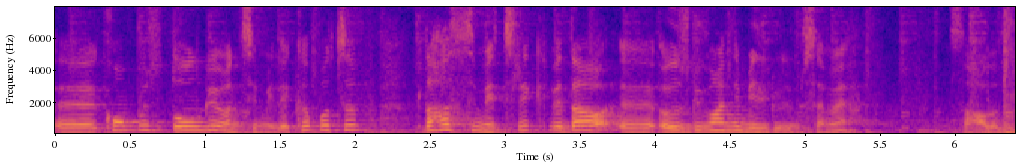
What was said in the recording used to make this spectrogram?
e, kompozit dolgu yöntemiyle kapatıp daha simetrik ve daha e, özgüvenli bir gülümseme sağladık.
